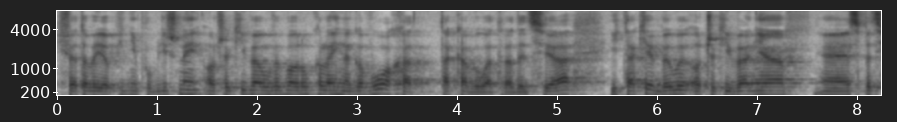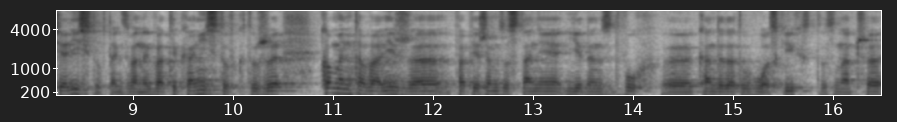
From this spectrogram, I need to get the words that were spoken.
światowej opinii publicznej, oczekiwał wyboru kolejnego Włocha. Taka była tradycja i takie były oczekiwania e, specjalistów, tak zwanych watykanistów, którzy komentowali, że papieżem zostanie jeden z dwóch e, kandydatów włoskich, to znaczy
